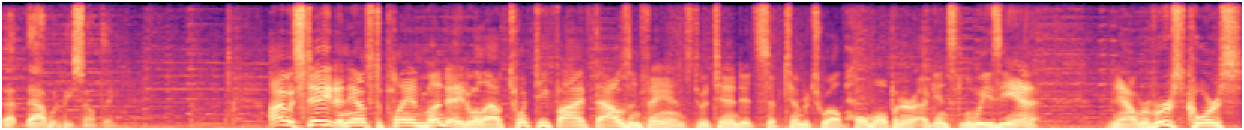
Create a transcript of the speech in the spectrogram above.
That that would be something. Iowa State announced a plan Monday to allow 25,000 fans to attend its September 12 home opener against Louisiana. They've now reversed course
